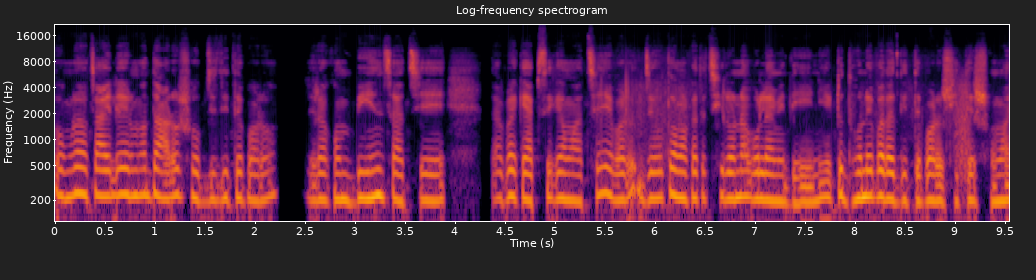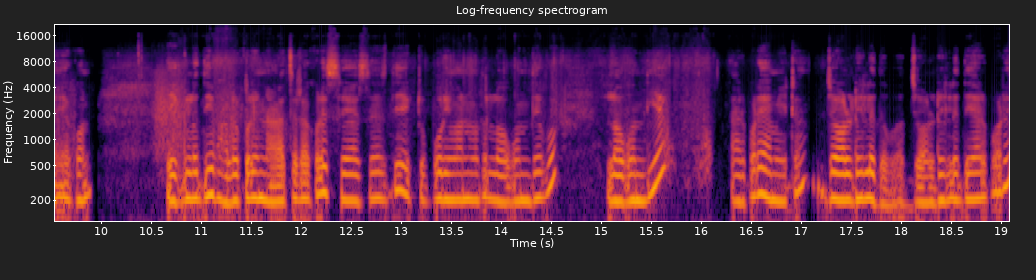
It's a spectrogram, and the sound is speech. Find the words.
তোমরা চাইলে এর মধ্যে আরও সবজি দিতে পারো। যেরকম বিনস আছে, তারপরে ক্যাপসিকাম আছে। এবার যেহেতু আমার কাছে ছিল না বলে আমি দিইনি, একটু ধনে পাতা দিতে পারো শীতের সময় এখন। এগুলো দিয়ে ভালো করে নাড়াচাড়া করে সয়া সস দিয়ে একটু পরিমাণ মতো লবণ দেব। লবণ দিয়ে তারপরে আমি এটা জল ঢেলে দেবো। জল ঢেলে দেওয়ার পরে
